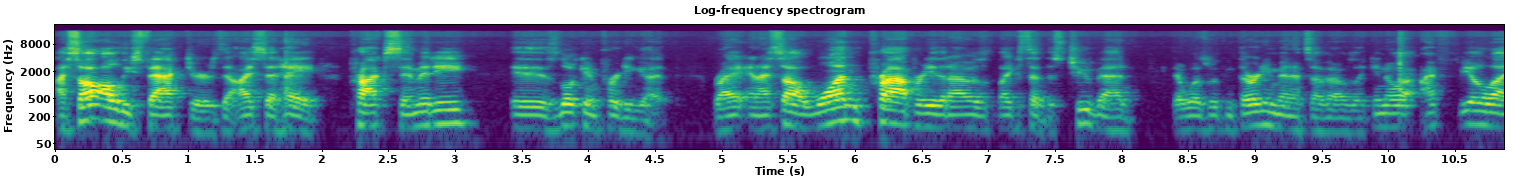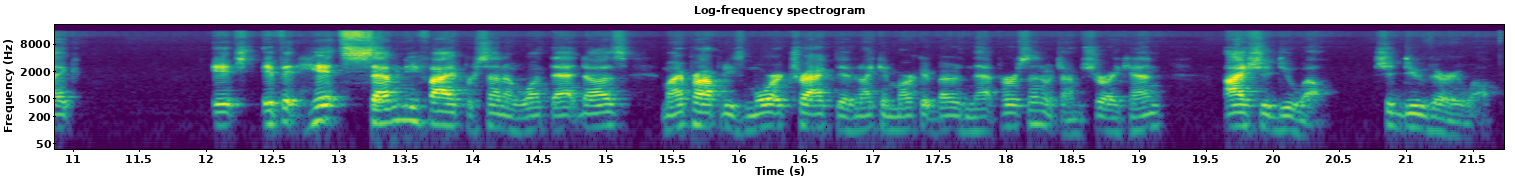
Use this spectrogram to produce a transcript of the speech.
I saw all these factors that I said, hey, proximity is looking pretty good, right? And I saw one property that I was, like I said, this two bed that was within 30 minutes of it. I was like, you know what? I feel like it if it hits 75% of what that does, my property is more attractive and I can market better than that person, which I'm sure I can. I should do well, should do very well.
